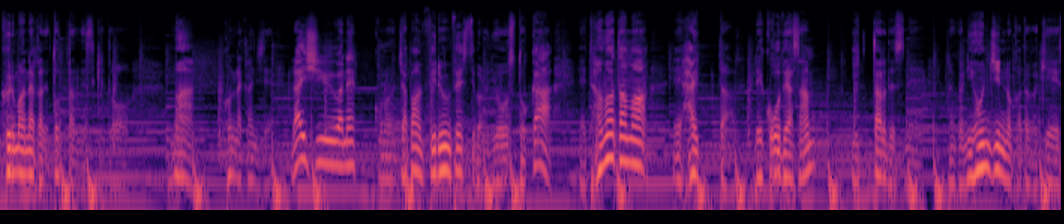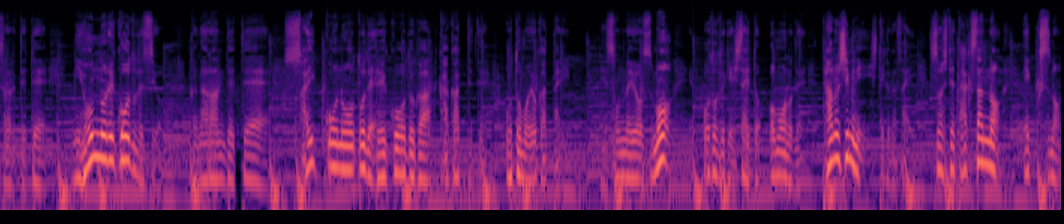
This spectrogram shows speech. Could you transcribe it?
車の中で撮ったんですけどまあこんな感じで来週はねこのジャパンフィルムフェスティバルの様子とかたまたま入ったレコード屋さん？行ったらですねなんか日本人の方が経営されてて日本のレコードですよ。が並んでて最高の音でレコードがかかってて音も良かったりそんな様子もお届けしたいと思うので楽しみにしてください。そしてたくさんの X の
